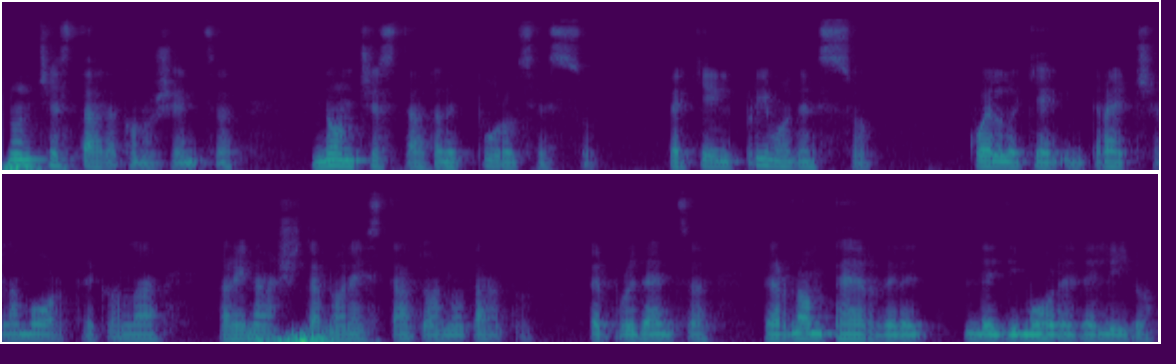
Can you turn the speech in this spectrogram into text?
Non c'è stata conoscenza, non c'è stato neppure sesso, perché il primo nesso, quello che intreccia la morte con la rinascita, non è stato annotato, per prudenza, per non perdere le dimore dell'io.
